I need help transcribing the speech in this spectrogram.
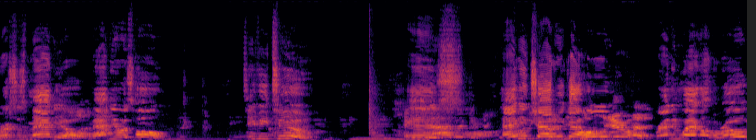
versus Manuel. Manuel is home. TV two is Hanging Chadwick at home. Arrowhead. Brandon Wag on the road.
